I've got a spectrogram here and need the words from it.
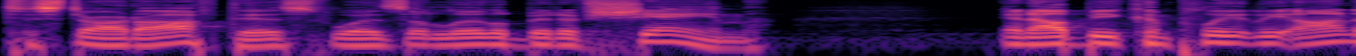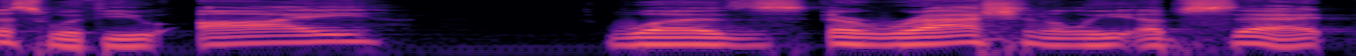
to start off this was a little bit of shame. And I'll be completely honest with you. I was irrationally upset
